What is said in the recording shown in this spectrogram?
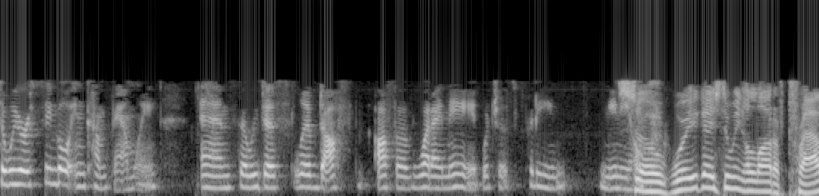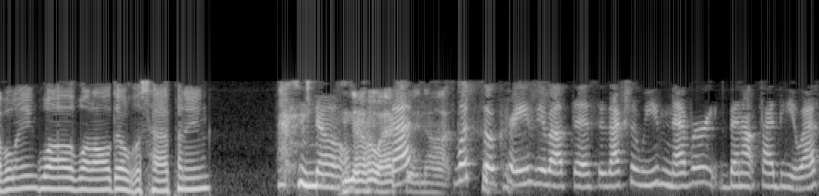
So we were a single income family, and so we just lived off off of what I made, which was pretty menial. So, were you guys doing a lot of traveling while while all that was happening? no, No, actually That's not. What's so crazy about this is actually we've never been outside the U.S.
